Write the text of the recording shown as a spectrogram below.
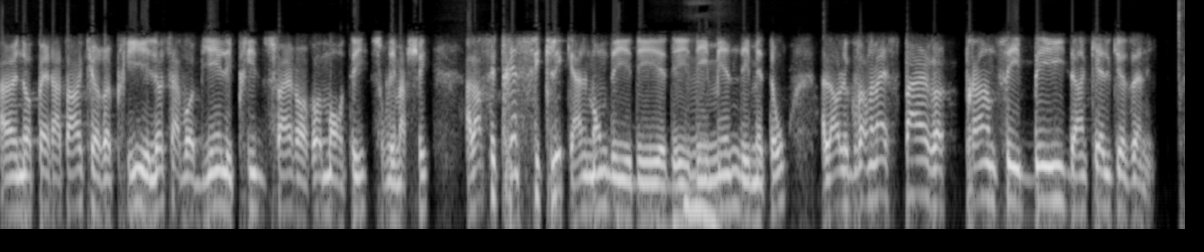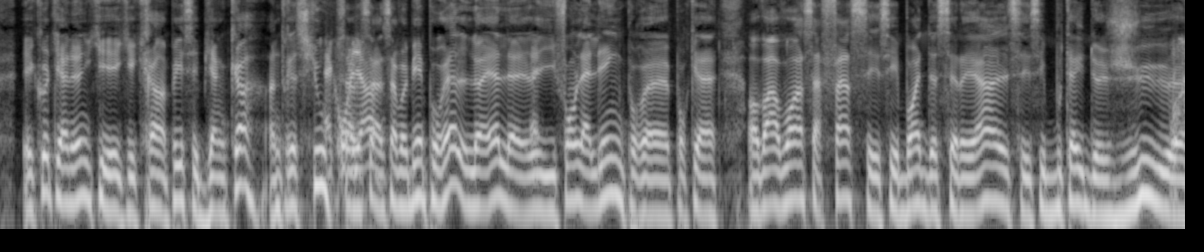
à un opérateur qui a repris. Et là, ça va bien. Les prix du fer ont remonté sur les marchés. Alors, c'est très cyclique, hein, le monde des, des, des, des, mm. mines, des métaux. Alors, le gouvernement espère reprendre ses billes dans quelques années. Écoute, il y en a une qui est, qui est crampée, c'est Bianca Andrescu. Ça, ça, ça, va bien pour elle. Là. Elle, euh, ils font la ligne pour, euh, pour qu'on va avoir sa face, ses, ses boîtes de céréales, ses, ses bouteilles de jus, euh,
